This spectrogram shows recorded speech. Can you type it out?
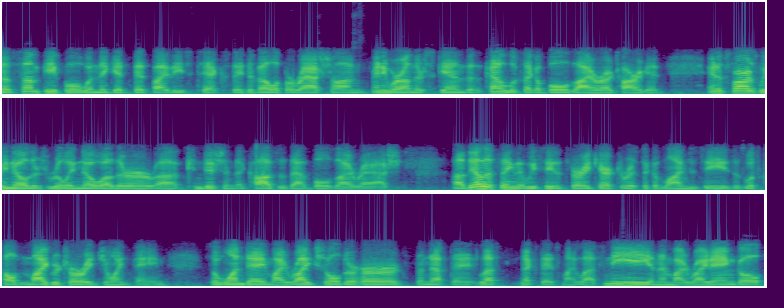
So some people, when they get bit by these ticks, they develop a rash on anywhere on their skin that kind of looks like a bullseye or a target. And as far as we know, there's really no other uh, condition that causes that bullseye rash. Uh, the other thing that we see that's very characteristic of Lyme disease is what's called migratory joint pain. So one day my right shoulder hurts, the next day, left, next day it's my left knee, and then my right ankle.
